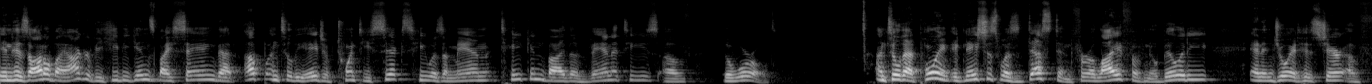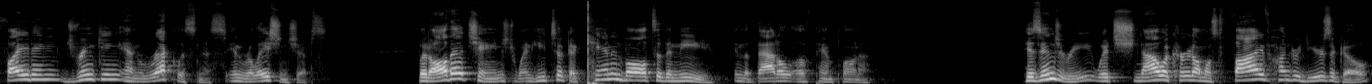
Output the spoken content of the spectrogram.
In his autobiography, he begins by saying that up until the age of 26, he was a man taken by the vanities of the world. Until that point, Ignatius was destined for a life of nobility and enjoyed his share of fighting, drinking, and recklessness in relationships. But all that changed when he took a cannonball to the knee in the Battle of Pamplona. His injury, which now occurred almost 500 years ago,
